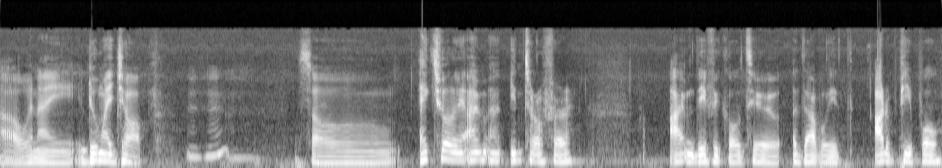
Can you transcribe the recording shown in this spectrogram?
uh, when I do my job. Mm-hmm. So actually, I'm an introvert. I'm difficult to adapt with other people.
